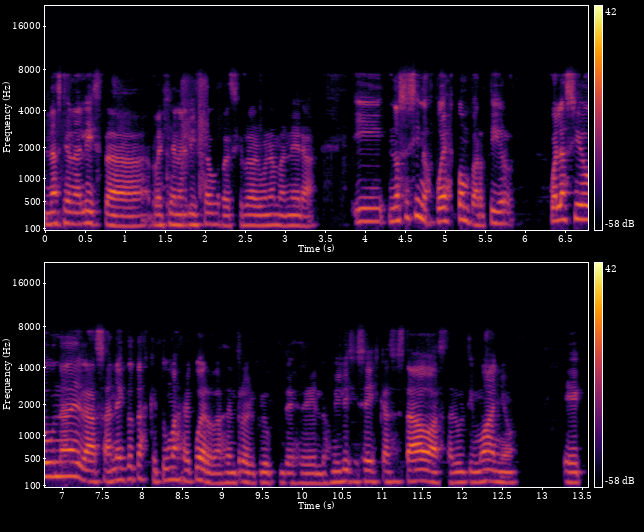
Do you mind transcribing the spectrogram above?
nacionalista, regionalista, por decirlo de alguna manera. Y no sé si nos puedes compartir cuál ha sido una de las anécdotas que tú más recuerdas dentro del club, desde el 2016 que has estado hasta el último año. Eh,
